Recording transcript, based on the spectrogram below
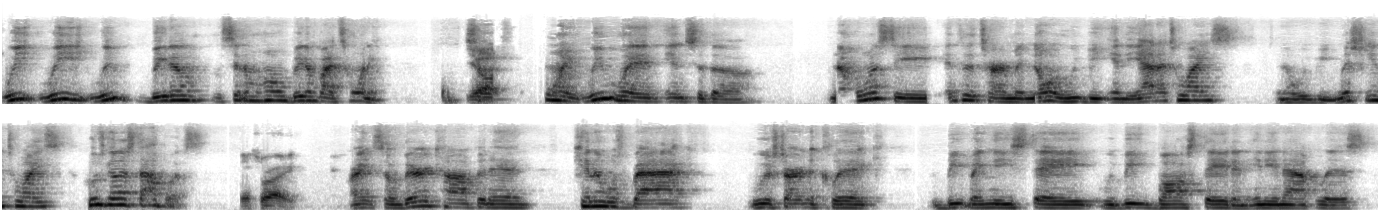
we we we beat them, sent them home, beat them by 20. So point, we went into the number one seed into the tournament knowing we'd beat Indiana twice, you know, we beat Michigan twice. Who's gonna stop us? That's right. Right? So very confident. Kenna was back. We were starting to click. We beat McNeese State. We beat Ball State and Indianapolis.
